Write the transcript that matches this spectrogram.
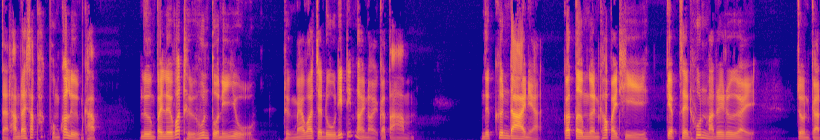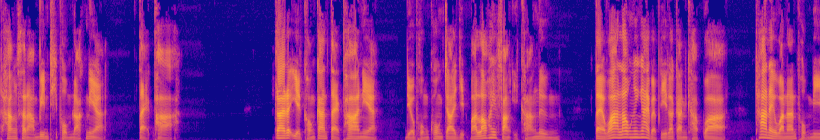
แต่ทำได้สักพักผมก็ลืมครับ ลืมไปเลยว่าถือหุ้นตัวนี้อยู่ ถึงแม้ว่าจะดูนิดๆหน่อยๆก็ตาม นึกขึ้นได้เนี่ยก็เติมเงินเข้าไปที เก็บเศษหุ้นมาเรื่อยๆ จนกระทั่งสนามบินที่ผมรักเนี่ย แตกพารายละเอียดของการแตกพาเนี่ย เดี๋ยวผมคงจะหยิบมาเล่าให้ฟังอีกครั้งหนึ่ง แต่ว่าเล่าง่ายๆแบบนี้ละกันครับว่า ถ้าในวันนั้นผมมี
